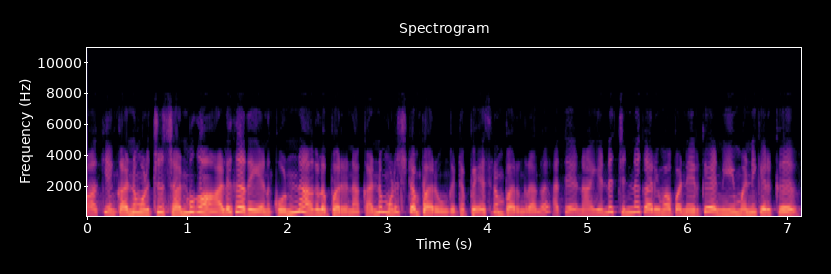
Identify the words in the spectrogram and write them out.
பாக்கியம் கண்ணு முழிச்சு சண்முகம் அழுகாத எனக்கு ஒன்றும் ஆகல பாரு. நான் கண்ணு முழிச்சிட்டேன் பாரு. உங்ககிட்ட பேசுகிறேன் பாருங்கிறாங்க. அத்தே நான் என்ன சின்ன காரியமாக பண்ணியிருக்கேன் நீ மன்னிக்கிறக்கு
